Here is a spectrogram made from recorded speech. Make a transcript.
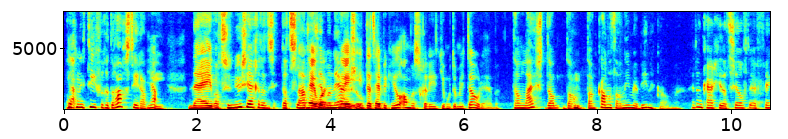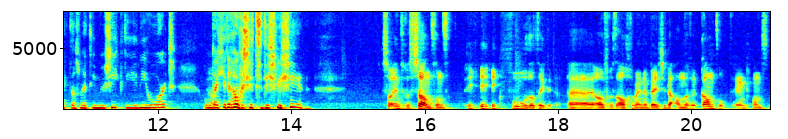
Ja. cognitieve gedragstherapie. Nee, wat ze nu zeggen, dat, is, dat slaat Nee, helemaal nergens nee, op. dat heb ik heel anders geleerd. Je moet een methode hebben. Dan, luister, dan, dan, dan kan het al niet meer binnenkomen. En dan krijg je datzelfde effect als met die muziek die je niet hoort. Omdat je erover zit te discussiëren. Het is wel interessant, want ik, ik, ik voel dat ik eh, over het algemeen een beetje de andere kant op denk. Want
